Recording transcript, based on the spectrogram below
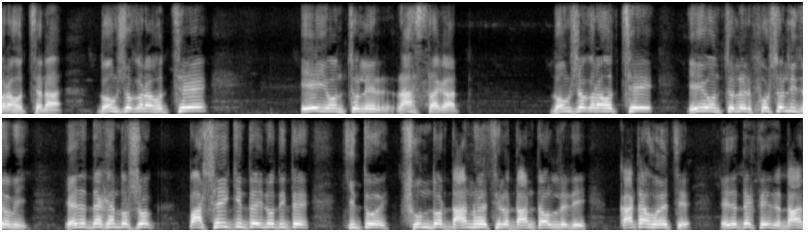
করা হচ্ছে না, ধ্বংস করা হচ্ছে এই অঞ্চলের রাস্তাঘাট, ধ্বংস করা হচ্ছে এই অঞ্চলের ফসলি জমি। এই যে দেখেন দর্শক, পাশেই কিন্তু এই নদীতে কিন্তু সুন্দর ধান হয়েছিল, ধানটা অলরেডি কাটা হয়েছে। এই যে দেখতে, এই যে ধান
